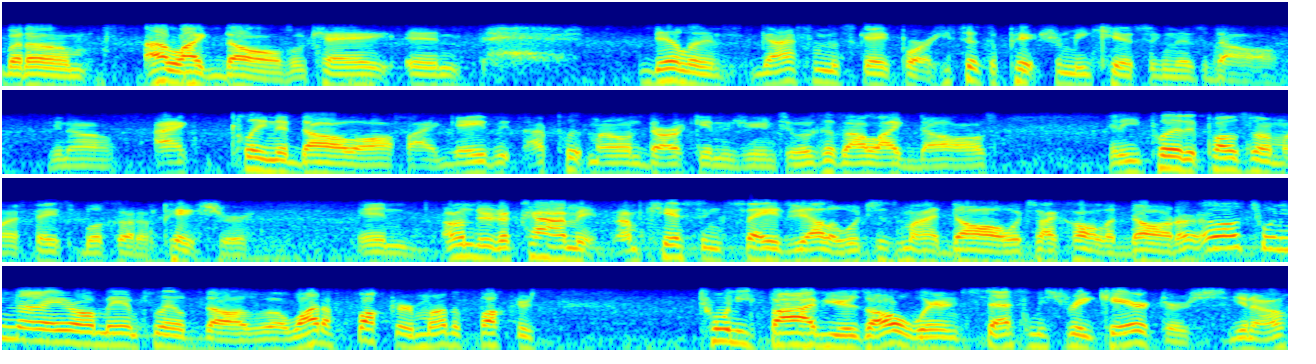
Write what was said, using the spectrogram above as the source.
but um, I like dolls, okay? And Dylan, guy from the skate park, he took a picture of me kissing this doll. You know, I cleaned the doll off. I gave it. I put my own dark energy into it because I like dolls. And he put it posted on my Facebook on a picture. And under the comment, I'm kissing Sage Yellow, which is my doll, which I call a daughter. Oh, 29 year old man playing with dolls. Well, why the fuck are motherfuckers 25 years old wearing Sesame Street characters? You know,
